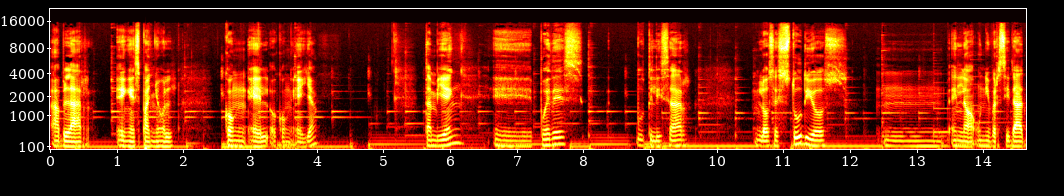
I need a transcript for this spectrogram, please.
hablar en español con él o con ella. También eh, puedes utilizar los estudios mm, en la universidad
